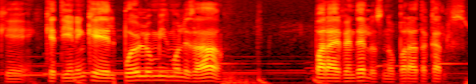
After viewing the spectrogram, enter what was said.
que, que tienen que el pueblo mismo les ha dado para defenderlos, no para atacarlos.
